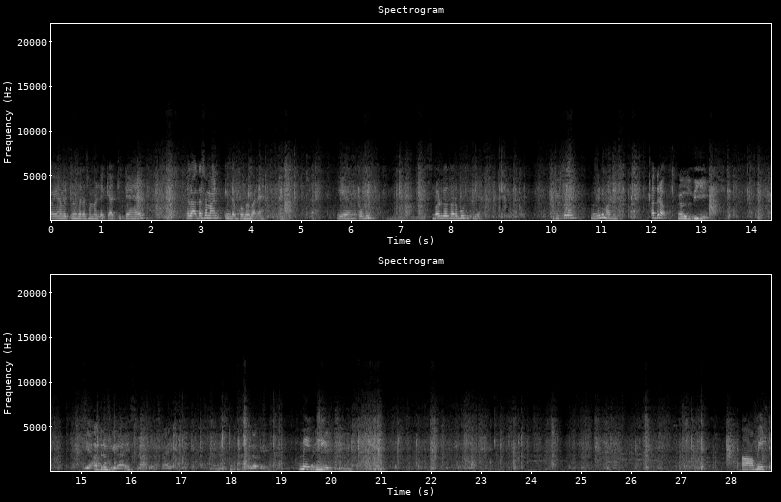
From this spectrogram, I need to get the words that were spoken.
भाई हम इतना सारा सामान लेके आ चुके हैं और आधा सामान इन डब्बों में भरा है ये गोभी और दो तरबूज भी है मुझे नहीं मालूम. अदरक. हल्दी. ये अदरक भी रहा है इसमें अदरक का है इसमें कुछ अलग है। मिर्ची आ, बीट।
